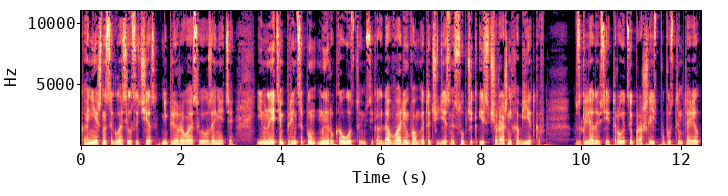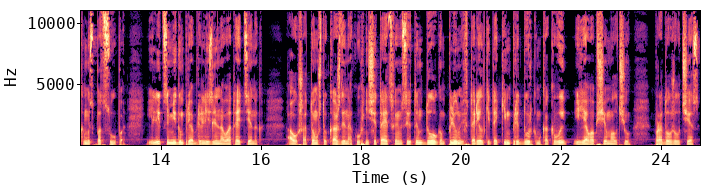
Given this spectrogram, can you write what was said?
«Конечно», – согласился Чес, не прерывая своего занятия. «Именно этим принципом мы и руководствуемся, когда варим вам этот чудесный супчик из вчерашних объедков». Взгляды всей троицы прошлись по пустым тарелкам из-под супа, и лица мигом приобрели зеленоватый оттенок. А уж о том, что каждый на кухне считает своим святым долгом плюнуть в тарелки таким придурком, как вы, и я вообще молчу продолжил Чес.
